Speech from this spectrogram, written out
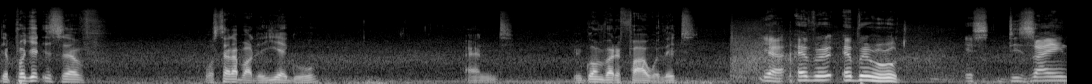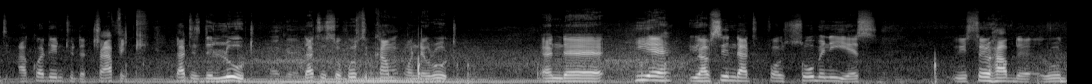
the project itself was started about a year ago, and we've gone very far with it. Yeah, every every road is designed according to the traffic. That is the load Okay. that is supposed to come on the road. And uh, here you have seen that for so many years, we still have the road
